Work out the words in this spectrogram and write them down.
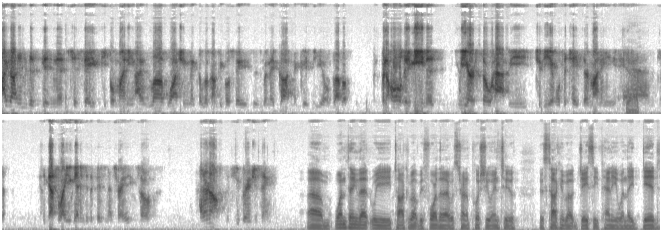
I got into this business to save people money. I love watching like the look on people's faces when they've gotten a good deal. Blah blah. When all they mean is we are so happy to be able to take their money, and Yeah. I think that's why you get into the business, right? So I don't know. It's super interesting. Um, one thing that we talked about before that I was trying to push you into is talking about J.C. Penney when they did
